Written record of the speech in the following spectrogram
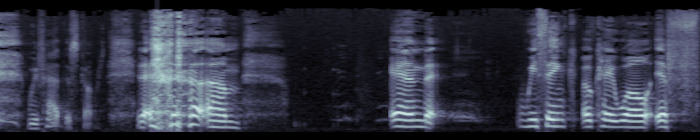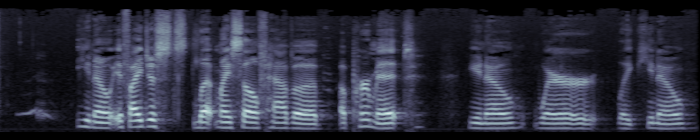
we've had this conversation. um, and we think, okay, well, if you know, if I just let myself have a, a permit, you know, where like, you know,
